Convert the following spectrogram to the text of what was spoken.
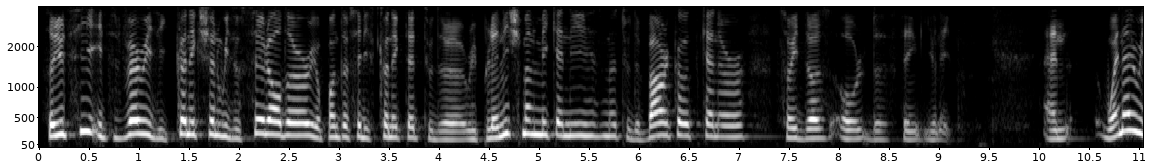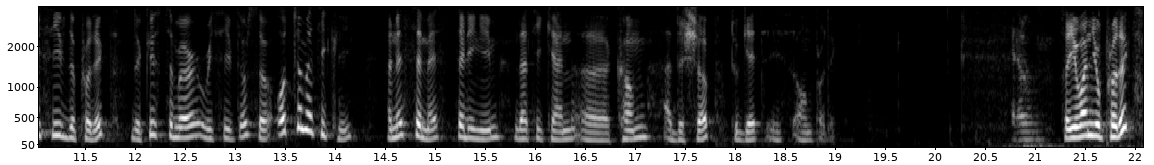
So you'd see it's very easy. Connection with the sale order, your point of sale is connected to the replenishment mechanism, to the barcode scanner, so it does all the thing you need. And when I received the product, the customer received also automatically an SMS telling him that he can uh, come at the shop to get his own product. Hello. So you want your product?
